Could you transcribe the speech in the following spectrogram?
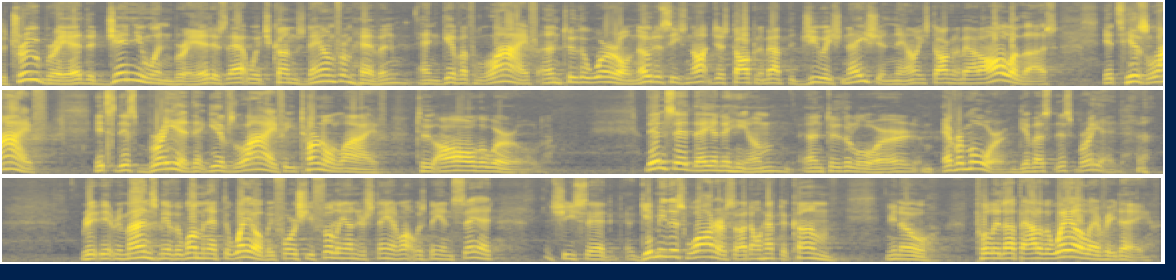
The true bread, the genuine bread, is that which comes down from heaven and giveth life unto the world. Notice he's not just talking about the Jewish nation now, he's talking about all of us. It's his life. It's this bread that gives life, eternal life, to all the world. Then said they unto him, unto the Lord, Evermore give us this bread. it reminds me of the woman at the well before she fully understand what was being said. She said, Give me this water so I don't have to come, you know, pull it up out of the well every day.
